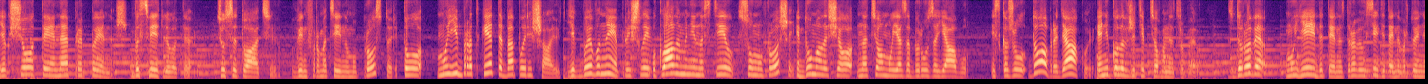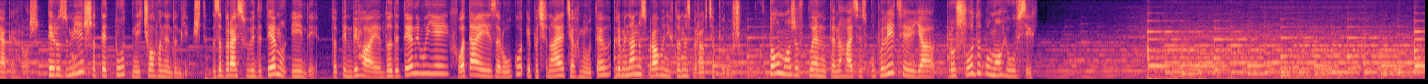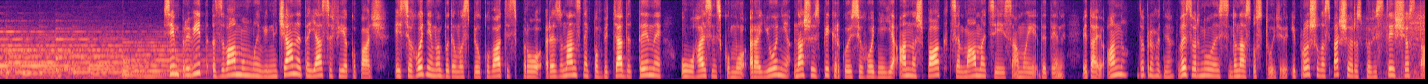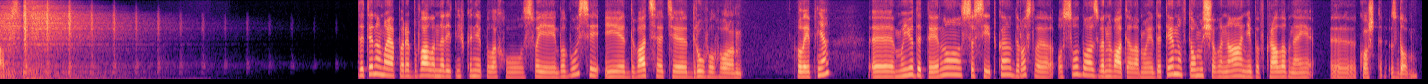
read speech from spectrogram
Якщо ти не припиниш висвітлювати цю ситуацію в інформаційному просторі, то мої братки тебе порішають. Якби вони прийшли, поклали мені на стіл суму грошей і думали, що на цьому я заберу заяву і скажу добре, дякую. Я ніколи в житті б цього не зробила. Здоров'я моєї дитини, здоров'я усіх дітей не вартує ніяких грошей. Ти розумієш, що ти тут нічого не доб'єшся. Забирай свою дитину і йди. То підбігає до дитини моєї, хватає її за руку і починає тягнути. Кримінальну справу ніхто не збирався порушувати. Хто може вплинути на гасівську поліцію? Я прошу допомоги у всіх. Всім привіт! З вами ми вінничани та я Софія Копач. І сьогодні ми будемо спілкуватись про резонансне побиття дитини у Гайсинському районі. Нашою спікеркою сьогодні є Анна Шпак, це мама цієї самої дитини. Вітаю, Анно. Доброго дня. Ви звернулись до нас у студію і прошу вас першою розповісти, що сталося. Дитина моя перебувала на літніх канікулах у своєї бабусі, і 22 липня е, мою дитину, сусідка, доросла особа, звинуватила мою дитину в тому, що вона ніби вкрала в неї е, кошти з дому.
